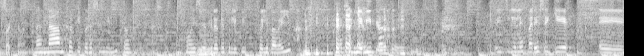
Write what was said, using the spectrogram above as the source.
Exactamente. No es nada mejor que corazón llenito. Como dice, creo que Felipe, Felipe Abello. corazón llenito. Oye, chicos, ¿les parece que eh,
